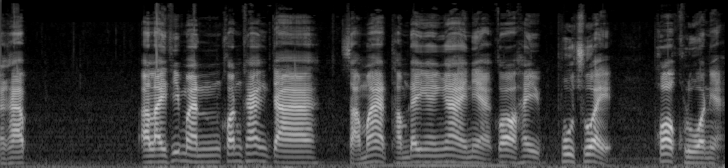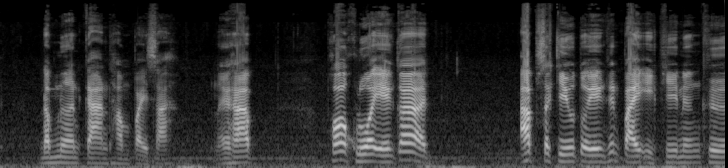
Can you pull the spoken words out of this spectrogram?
นะครับอะไรที่มันค่อนข้างจะสามารถทำได้ง่าย ๆ เนี่ยก็ให้ผู้ช่วยพ่อครัวเนี่ยดำเนินการทำไปซะ นะครับ พ่อครัวเองก็อัพสกิลตัวเองขึ้นไปอีกทีหนึ่งคือ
